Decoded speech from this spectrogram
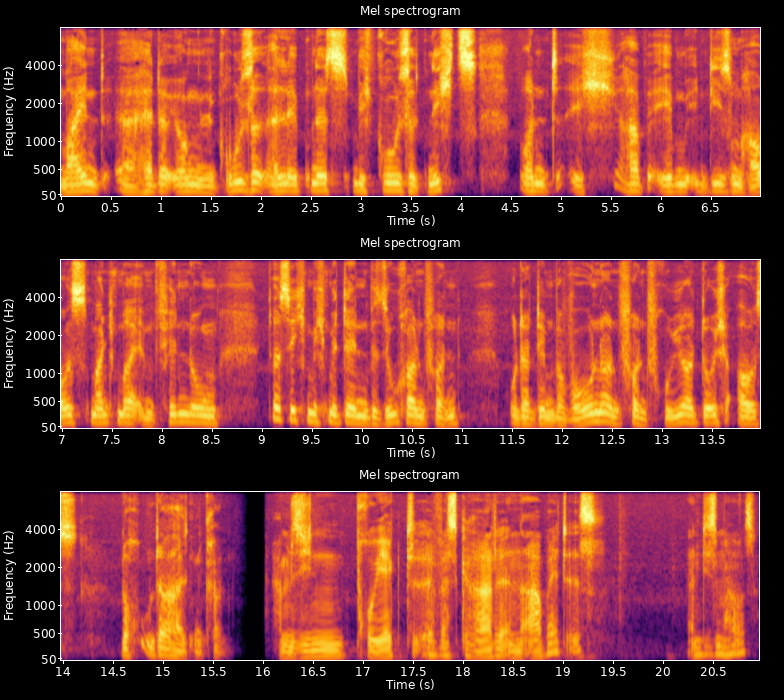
meint, er hätte irgendein Gruselerlebnis. Mich gruselt nichts. Und ich habe eben in diesem Haus manchmal Empfindungen, dass ich mich mit den Besuchern von oder den Bewohnern von früher durchaus noch unterhalten kann. Haben Sie ein Projekt, äh, was gerade in Arbeit ist an diesem Haus?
